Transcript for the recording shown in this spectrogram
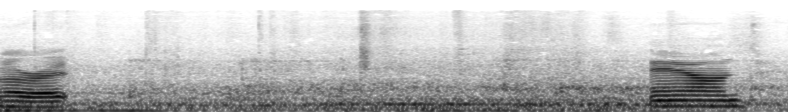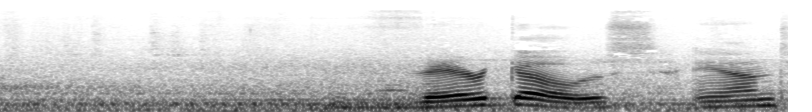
Alright. And there it goes. And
